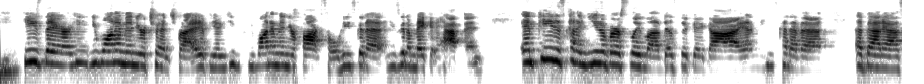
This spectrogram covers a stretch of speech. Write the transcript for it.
mm-hmm. he's there. He, you want him in your trench, right? If you, you, you want him in your foxhole, he's gonna he's gonna make it happen. And Pete is kind of universally loved as the good guy. I mean, he's kind of a a badass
